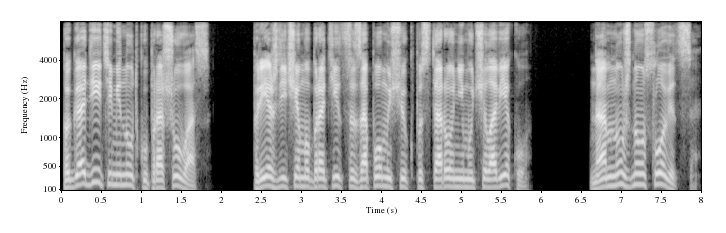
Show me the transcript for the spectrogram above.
«Погодите минутку, прошу вас. Прежде чем обратиться за помощью к постороннему человеку, нам нужно условиться.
